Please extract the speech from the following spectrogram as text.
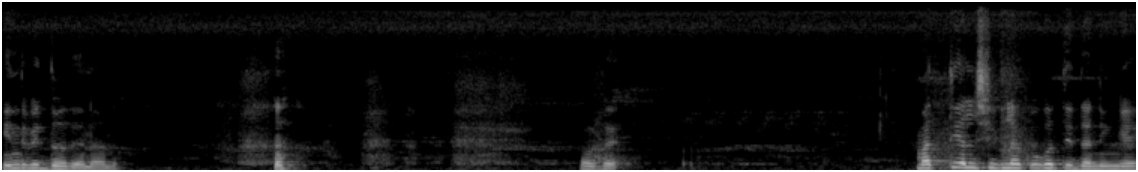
ಹಿಂದೆ ಬಿದ್ದೋದೆ ನಾನು. ಹೌದೇ. ಮತ್ತೆ ಎಲ್ಲಿ ಸಿಗ್ಲಕ್ಕೂ ಗೊತ್ತಿದ್ದ ನಿಂಗೆ?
